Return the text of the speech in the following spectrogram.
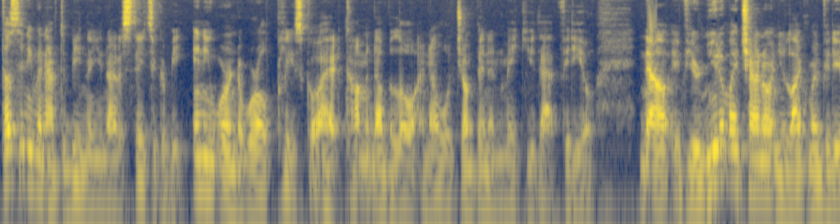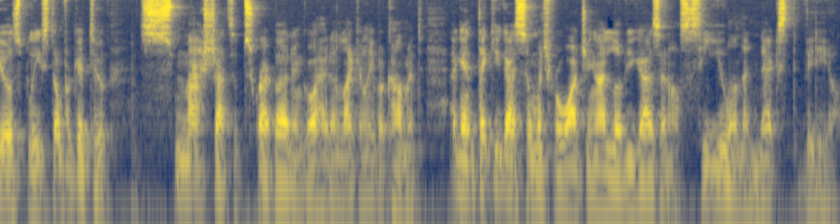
doesn't even have to be in the United States. It could be anywhere in the world. Please go ahead, comment down below, and I will jump in and make you that video. Now, if you're new to my channel and you like my videos, please don't forget to smash that subscribe button and go ahead and like and leave a comment. Again, thank you guys so much for watching. I love you guys, and I'll see you on the next video.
